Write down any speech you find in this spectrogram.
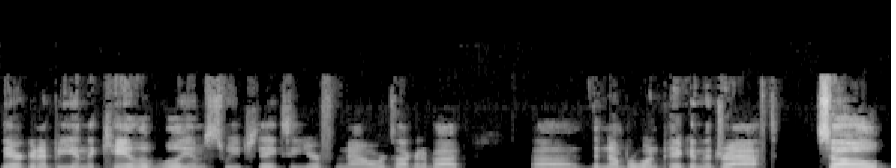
they're going to be in the Caleb Williams sweepstakes a year from now. We're talking about uh, the number one pick in the draft. So,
